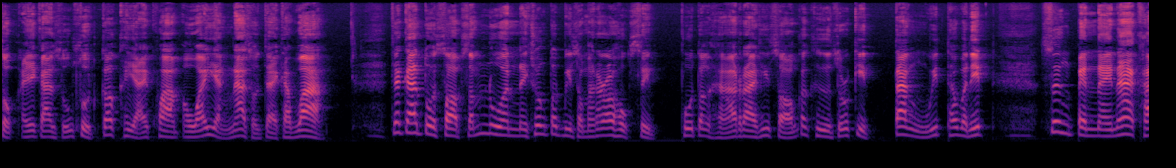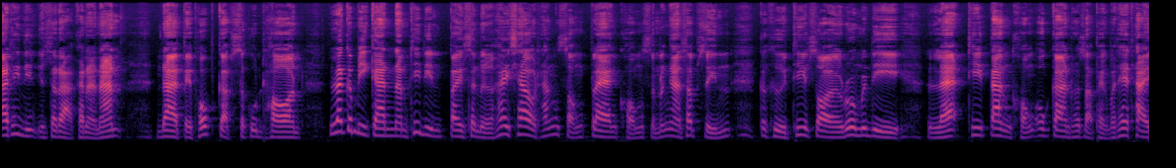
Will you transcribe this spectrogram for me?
ษกอายการสูงสุดก็ขยายความเอาไว้อย่างน่าสนใจครับว่า จากการตรวจสอบสำนวนในช่วงต้นปี 2560 ผู้ต้องหารายที่ 2 ก็คือธุรกิจตั้งวิทวณิชซึ่งเป็นในหน้าค้าที่ดินอิสระขณะนั้น ได้ไปพบกับสกุลทร และก็มีการนำที่ดินไปเสนอให้เช่าทั้งสองแปลงของสำนักงงานทรัพย์สิน ก็คือที่ซอยร่วมฤดี และที่ตั้งขององค์การโทรศัพท์แห่งประเทศไทย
